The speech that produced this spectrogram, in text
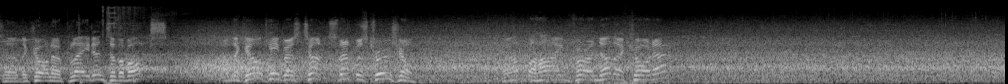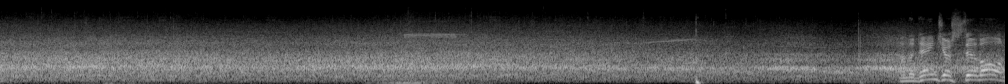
So the corner played into the box. And the goalkeeper's touch, that was crucial. Well, behind for another corner. And the danger's still on.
